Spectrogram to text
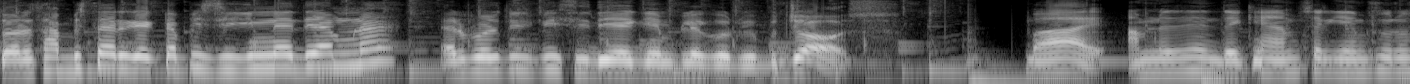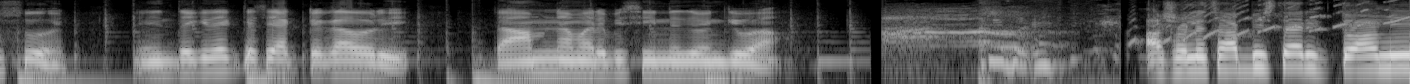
তোর ছাব্বিশ তারিখ একটা পিসি কিনে দিয়াম না? এরপরে তুই পিসি দিয়ে গেম প্লে করবি বুঝছস? ভাই আপনি দিন দেখে হ্যামস্টার গেম শুরু শুন এদিন থেকে দেখতেছি এক টাকা করে তা আমনে আমার পিসি কিনে দেবেন কিবা? আসলে ছাব্বিশ তারিখ তো আমি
